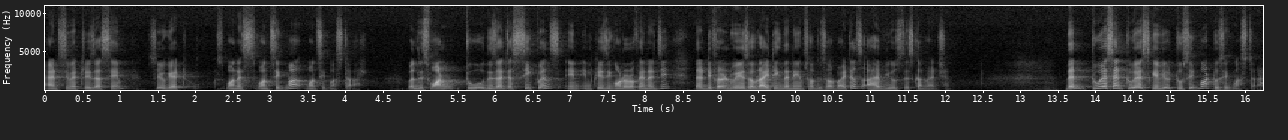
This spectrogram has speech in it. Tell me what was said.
and symmetries are same. So you get 1s 1 sigma 1 sigma star. Well this 1 2 these are just sequence in increasing order of energy there are different ways of writing the names of these orbitals I have used this convention. Then 2s and 2s give you 2 sigma 2 sigma star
